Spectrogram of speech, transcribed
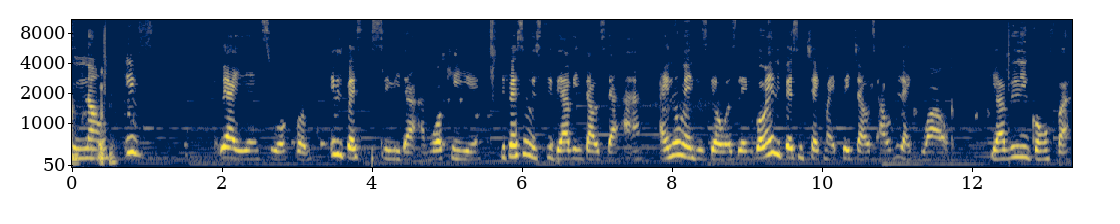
to now, Okay. if where I learned to work from, if the person see me that I'm working here, the person will still be having doubts that ah, I know when this girl was learning. But when the person check my page out, I will be like, wow, you have really gone far.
